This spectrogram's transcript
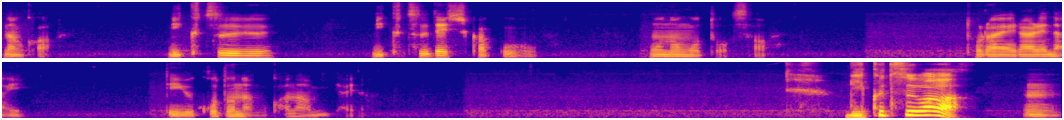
なんか理屈、理屈でしかこう、物事をさ、捉えられないっていうことなのかなみたい理屈は、な。うん。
